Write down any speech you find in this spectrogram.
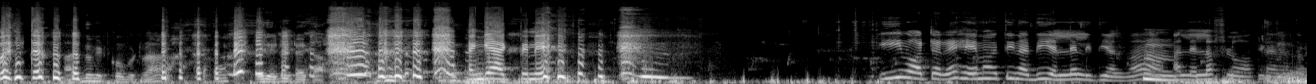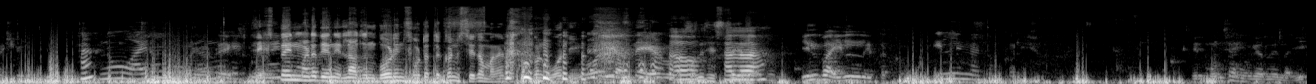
ಬಂತು. ಅದನ್ನು ಹಿಡ್ಕೊಂಡ್ಬಿಟ್ರಾ ಇದು ಎಡಿಟ್ ಆಯ್ತಾ? ಹಂಗೆ ಆಗ್ತೀನಿ ಈ ವಾಟರ್ ಹೇಮಾವತಿ ನದಿ ಎಲ್ಲೆಲ್ಲಿದೆಯಲ್ವಾ? ಅಲ್ಲೆಲ್ಲ ಫ್ಲೋ ಆಗ್ತಾ ಇರೋದು. ನೋ ಐ ಡೋಂಟ್ ಎಕ್ಸ್ಪ್ಲೈನ್ ಮಾಡೋದೇನಿಲ್ಲ ಅದೊಂದು ಬೋರ್ಡಿನ ಫೋಟೋ ತಕೊಂಡು ಸೀದಾ ಮನೆ ತಗೊಂಡು ಓದಿ. ಅಲ್ವಾ? ಇಲ್ಲಿ ಬಾ ಇಲ್ಲಿ. ಇಲ್ಲಿಂದ ತಗೊಳ್ಳಿ ಇದು ಮುಂಚೆ ಹಿಂಗಿರ್ಲಿಲ್ಲ ಈಗ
